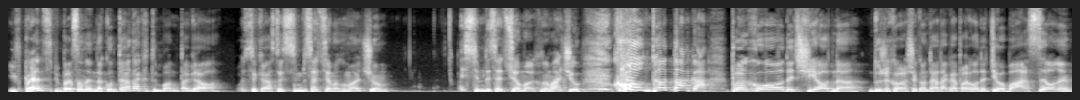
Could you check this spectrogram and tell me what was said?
І в принципі Барселона на контратаки тим бан грала. Ось якраз на 77-го матчу. 77-го матчу. Контратака! Проходить ще одна дуже хороша контратака. Проходить у Барселони.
